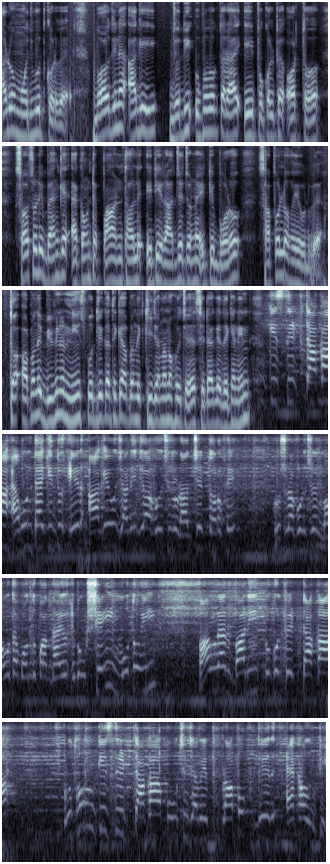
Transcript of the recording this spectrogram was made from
আরও মজবুত করবে। বড়দিনের আগেই যদি উপভোক্তারা এই প্রকল্পের অর্থ সরাসরি ব্যাংকে অ্যাকাউন্টে পান তাহলে এটি রাজ্যের জন্য একটি বড় সাফল্য হয়ে উঠবে। তো আপনাদের বিভিন্ন নিউজ পত্রিকা থেকে আপনাদের কি জানানো হয়েছে সেটা আগে দেখে নিন। কিস্তির টাকা, এমনটাই কিন্তু এর আগেও জানিয়ে দেওয়া হয়েছিল রাজ্যের তরফে। ঘোষণা করেছিলেন মমতা বন্দ্যোপাধ্যায় এবং সেই মতোই বাংলার বাড়ি প্রকল্পের টাকা, প্রথম কিস্তির টাকা পৌঁছে যাবে প্রাপকদের অ্যাকাউন্টে।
